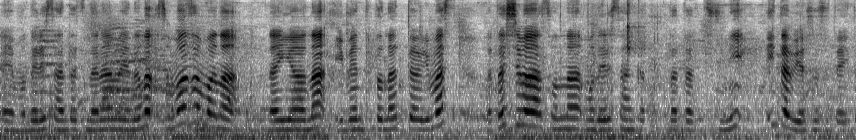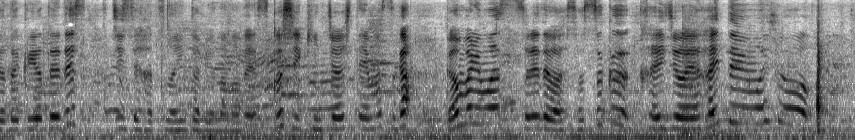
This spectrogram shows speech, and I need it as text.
えー、モデルさんたちのラーメンなどさまざまな内容なイベントとなっております。私はそんなモデルさん方たちにインタビューさせていただく予定です。人生初のインタビューなので少し緊張していますが頑張ります。それでは早速会場へ入ってみましょう。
